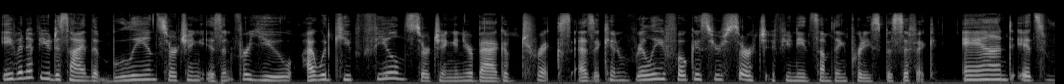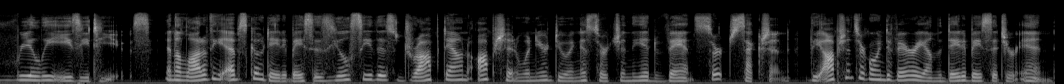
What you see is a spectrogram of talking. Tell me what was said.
Even if you decide that Boolean searching isn't for you, I would keep field searching in your bag of tricks as it can really focus your search if you need something pretty specific. And it's really easy to use. In a lot of the EBSCO databases, you'll see this drop down option when you're doing a search in the advanced search section. The options are going to vary on the database that you're in.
